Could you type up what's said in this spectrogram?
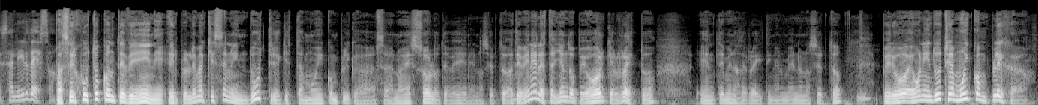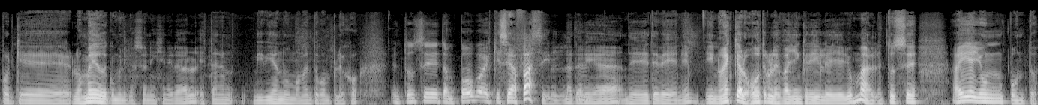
salir de eso. Para ser justo con TVN, el problema es que es una industria que está muy complicada, o sea, no es solo TVN, ¿no es cierto? A mm. TVN le está yendo peor que el resto, en términos de rating al menos, ¿no es cierto? Pero es una industria muy compleja, porque los medios de comunicación en general están viviendo un momento complejo. Entonces tampoco es que sea fácil la tarea de TVN, y no es que a los otros les vaya increíble y a ellos mal. Entonces ahí hay un punto.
